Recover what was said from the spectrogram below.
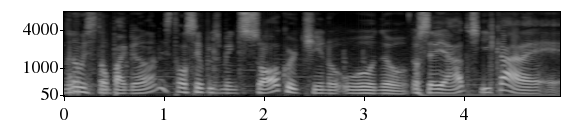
não estão pagando, estão simplesmente só curtindo o, no, os seriados. E, cara, é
